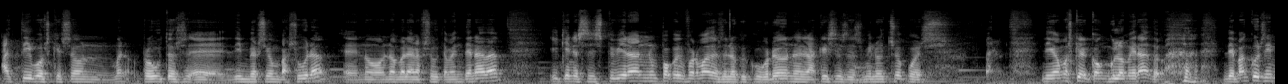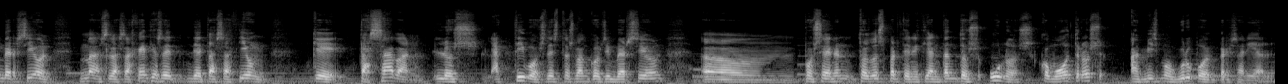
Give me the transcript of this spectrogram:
activos que son, bueno, productos eh, de inversión basura, no, no valen absolutamente nada, y quienes estuvieran un poco informados de lo que ocurrió en la crisis de 2008, pues digamos que el conglomerado de bancos de inversión más las agencias de, tasación que tasaban los activos de estos bancos de inversión, um, pues eran, todos pertenecían tantos unos como otros al mismo grupo empresarial.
